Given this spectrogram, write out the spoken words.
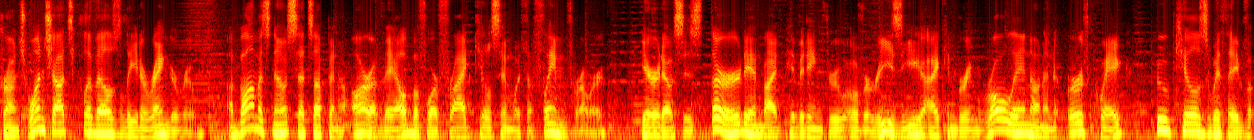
Crunch one-shots Clavel's lead Oranguru. Abomasnow sets up an Aura Veil before Fried kills him with a Flamethrower. Gyarados is third, and by pivoting through Over Easy, I can bring Roll in on an Earthquake, who kills with a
